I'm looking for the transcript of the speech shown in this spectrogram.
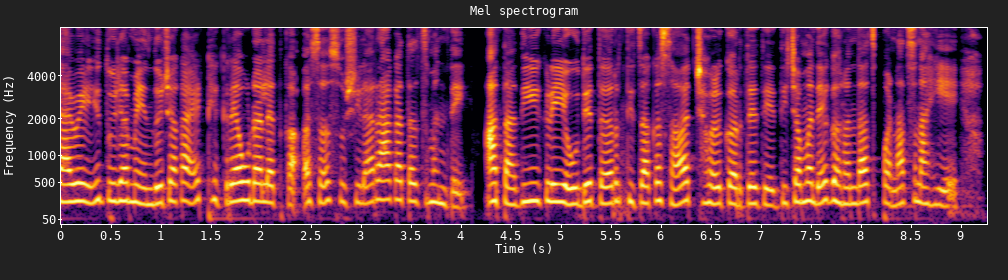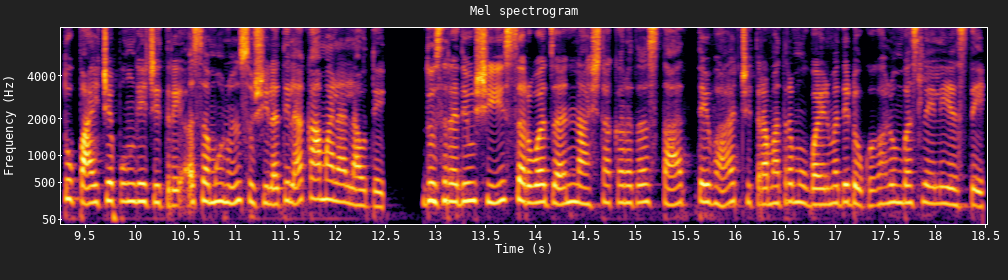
त्यावेळी तुझ्या मेंदूच्या काय ठिकऱ्या उडाल्यात का? असं सुशीला रागातच म्हणते. आता ती इकडे येऊ दे तर तिचा कसा छळ करते ते. तिच्यामध्ये घरंदाजपणाच नाहीये. तू पायचे पुंगे चित्रे असं म्हणून सुशीला तिला कामाला लावते. दुसऱ्या दिवशी सर्वजण नाश्ता करत असतात तेव्हा चित्रा मात्र मोबाईलमध्ये डोकं घालून बसलेली असते.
